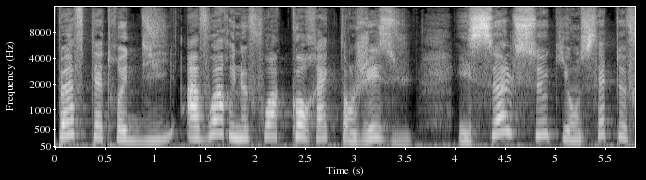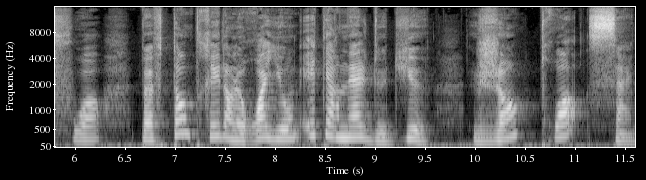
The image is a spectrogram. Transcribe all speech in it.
peuvent être dits avoir une foi correcte en Jésus, et seuls ceux qui ont cette foi peuvent entrer dans le royaume éternel de Dieu. Jean 3, 5.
